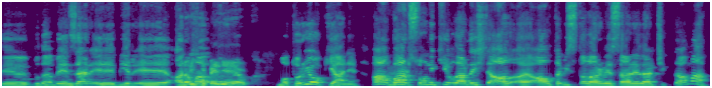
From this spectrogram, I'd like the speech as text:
e, buna benzer e, bir e, arama Wikipedia yok motoru yok yani ha evet. var son iki yıllarda işte Alta Vista'lar vesaireler çıktı ama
